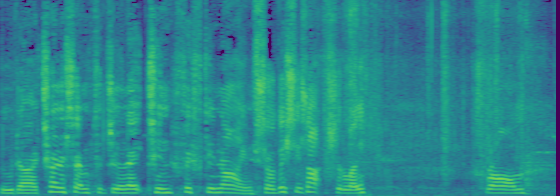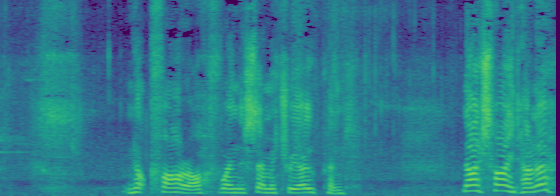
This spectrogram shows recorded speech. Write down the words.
who died 27th of June 1859. So this is actually from not far off when the cemetery opened. Nice find, Hannah.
